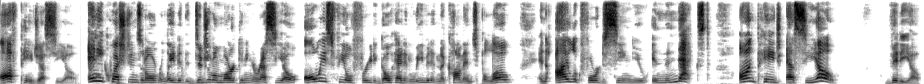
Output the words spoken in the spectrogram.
off page SEO, any questions at all related to digital marketing or SEO, always feel free to go ahead and leave it in the comments below. And I look forward to seeing you in the next on page SEO video.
